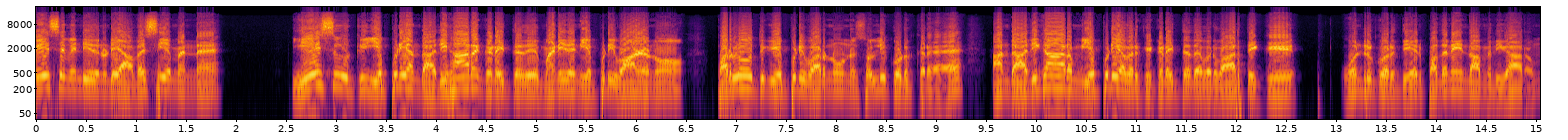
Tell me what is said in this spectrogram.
பேச வேண்டியதனுடைய அவசியம் என்ன? இயேசுவுக்கு எப்படி அந்த அதிகாரம் கிடைத்தது? மனிதன் எப்படி வாழணும்? பரலோகத்துக்கு எப்படி வரணும்னு சொல்லி கொடுக்கிற அந்த அதிகாரம் எப்படி அவருக்கு கிடைத்தது? அவர் வார்த்தைக்கு ஒன்று கொருந்தியர் பதினைந்தாம் அதிகாரம்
